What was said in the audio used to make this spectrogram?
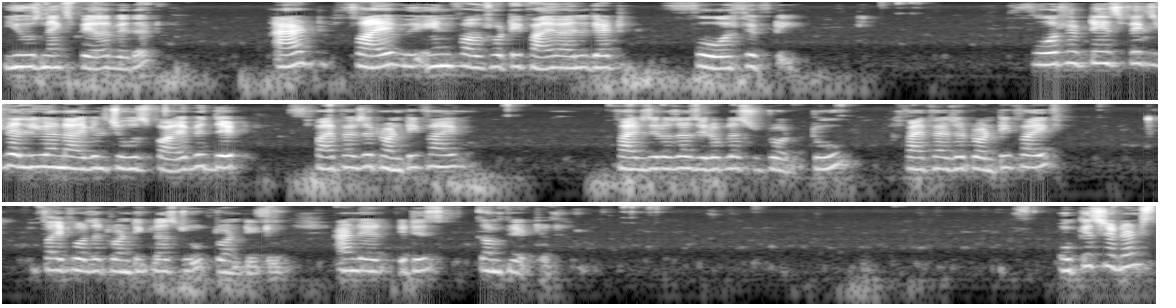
use next pair with it. Add 5 in 45 I'll get 450 450 is fixed value and I will choose 5 with it. 5 5 are 25 5 zeros are 0 plus 2 2 5 5 are 25 5 4 are 20 plus 2 22 and it, it is completed. Okay students.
